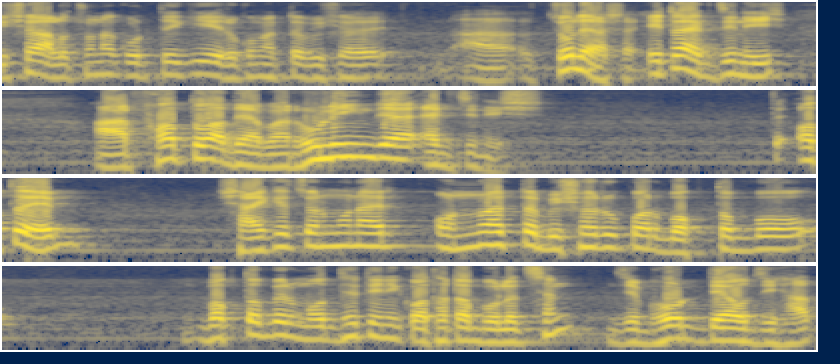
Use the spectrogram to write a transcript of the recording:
বিষয় আলোচনা করতে গিয়ে এরকম একটা বিষয়ে চলে আসা, এটা এক জিনিস। আর ফতোয়া দেয়া বা রুলিং দেয়া এক জিনিস। অতএব শাইখে চরমনায়ের অন্য একটা বিষয়ের উপর বক্তব্য বক্তব্যের মধ্যে তিনি কথাটা বলেছেন যে ভোট দেওয়াও জিহাদ।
